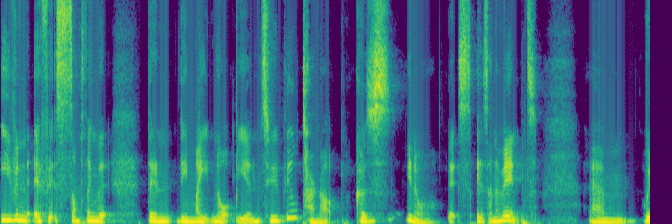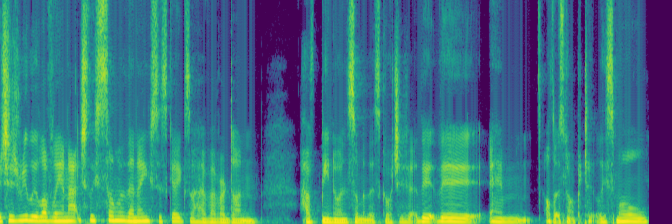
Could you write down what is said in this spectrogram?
even if it's something that then they might not be into, they'll turn up because you know it's it's an event, um, which is really lovely. And actually, some of the nicest gigs I have ever done have been on some of the Scottish. The the um, although it's not a particularly small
